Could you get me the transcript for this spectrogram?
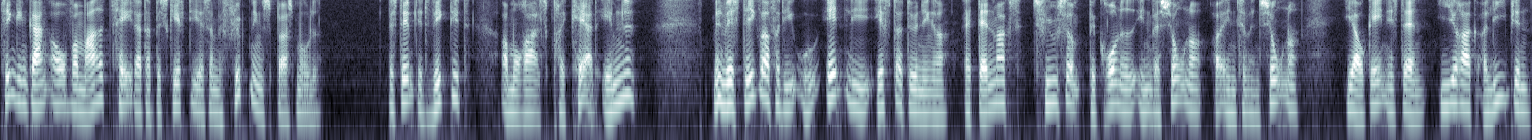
Tænk engang over, hvor meget teater, der beskæftiger sig med flygtningsspørgsmålet. Bestemt et vigtigt og moralsk prekært emne, men hvis det ikke var for de uendelige efterdønninger af Danmarks tvivlsomt begrundede invasioner og interventioner i Afghanistan, Irak og Libyen,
